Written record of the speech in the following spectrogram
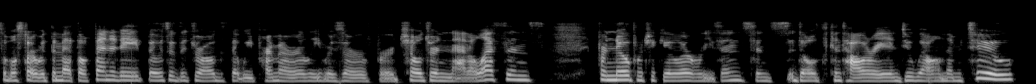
So we'll start with the methylphenidate. Those are the drugs that we primarily reserve for children and adolescents for no particular reason, since adults can tolerate and do well on them too,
